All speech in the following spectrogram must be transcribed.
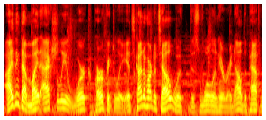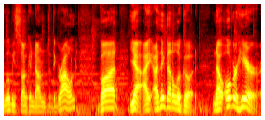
I think that might actually work perfectly. It's kind of hard to tell with this wool in here right now. The path will be sunken down into the ground, but yeah, I, I think that'll look good. Now over here,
